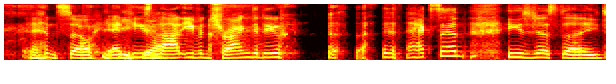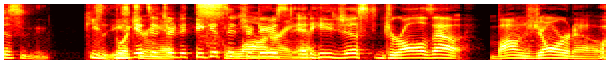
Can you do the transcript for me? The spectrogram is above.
and so and he's Yeah. not even trying to do an accent. He's just uh, he just He's he gets introdu- it, he gets introduced slaughtering and he just draws out buongiorno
